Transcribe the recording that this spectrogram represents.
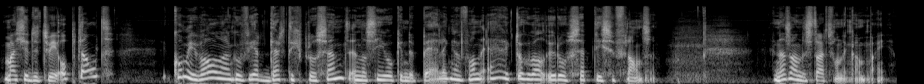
Maar als je de twee optelt, kom je wel aan ongeveer 30 procent, en dat zie je ook in de peilingen, van eigenlijk toch wel eurosceptische Fransen. En dat is aan de start van de campagne.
